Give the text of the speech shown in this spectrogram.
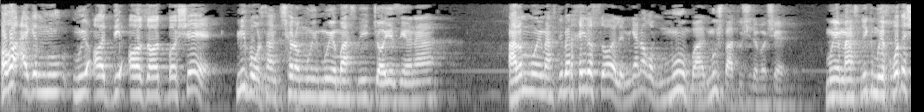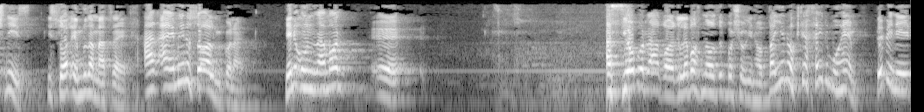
آقا اگه مو، موی عادی آزاد باشه می‌پرسن چرا موی, موی مصنوعی جایزه یا نه؟ الان موی مصنوعی برای خیلی سواله. میگن آقا مو باید موش باید پوشیده باشه. موی مصنوعی که موی خودش نیست. این سوال امروز هم مطرحه. از ائمه اینو سوال می‌کنن. یعنی اون زمان از سیاب و رقایق لباس نازک باشه و اینها. و یه نکته خیلی مهم. ببینید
